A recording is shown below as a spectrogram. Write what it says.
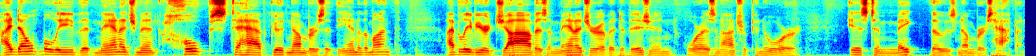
I don't believe that management hopes to have good numbers at the end of the month. I believe your job as a manager of a division or as an entrepreneur is to make those numbers happen.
